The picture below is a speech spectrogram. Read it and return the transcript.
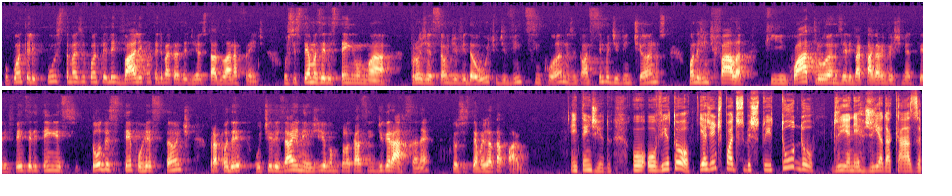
o quanto ele custa, mas o quanto ele vale e quanto ele vai trazer de resultado lá na frente. Os sistemas eles têm uma projeção de vida útil de 25 anos, então acima de 20 anos. Quando a gente fala que em quatro anos ele vai pagar o investimento que ele fez, ele tem esse, todo esse tempo restante para poder utilizar a energia, vamos colocar assim, de graça, né? Porque o sistema já está pago. Entendido. O, o Vitor, e a gente pode substituir tudo de energia da casa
